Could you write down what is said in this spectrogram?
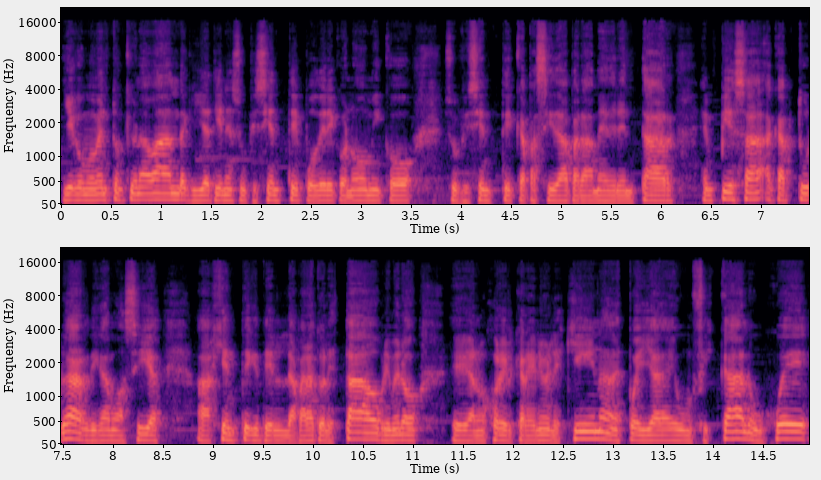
llega un momento en que una banda que ya tiene suficiente poder económico, suficiente capacidad para amedrentar, empieza a capturar, digamos así, a, gente del aparato del Estado, primero eh, a lo mejor el carabinero de la esquina, después ya es un fiscal, un juez,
